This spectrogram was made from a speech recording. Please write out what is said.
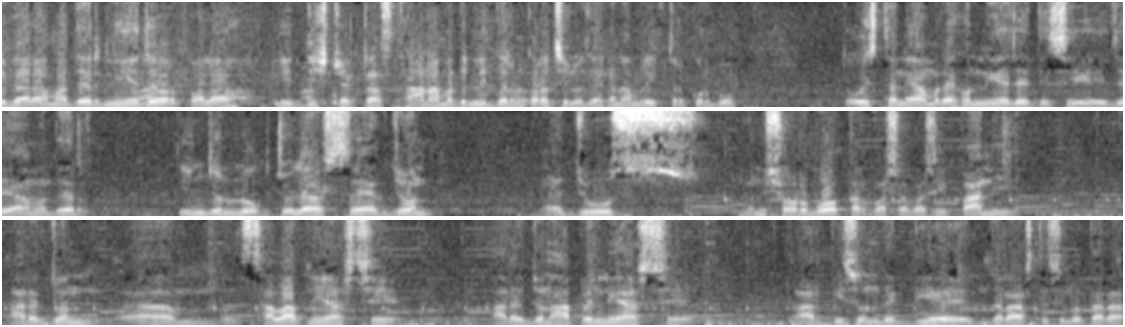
এবার আমাদের নিয়ে যাওয়ার পালা। নির্দিষ্ট একটা স্থান আমাদের নির্ধারণ করা ছিল যেখানে আমরা ইফতার করব। তো ওই স্থানে আমরা এখন নিয়ে যাইতেছি। এই যে আমাদের তিনজন লোক চলে আসছে, একজন জুস মানে শরবত, তার পাশাপাশি পানি। আরেকজন সালাদ নিয়ে আসছে, আরেকজন আপেল নিয়ে আসছে। আর পিছন দিক দিয়ে যারা আসতেছিল, তারা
